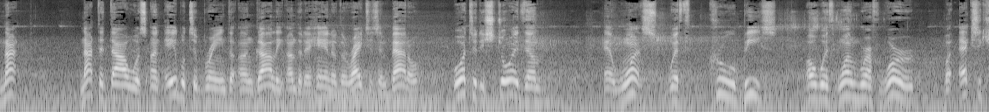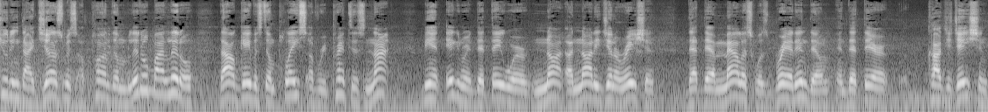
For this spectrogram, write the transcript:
not not that thou was unable to bring the ungodly under the hand of the righteous in battle, or to destroy them at once with cruel beasts, or with one rough word, but executing thy judgments upon them little by little, thou gavest them place of repentance, not being ignorant that they were not a naughty generation, that their malice was bred in them, and that their conjugation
